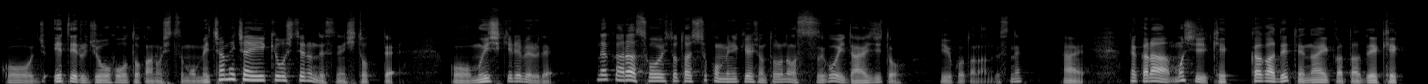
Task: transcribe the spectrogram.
こう得てる情報とかの質もめちゃめちゃ影響してるんですね人ってこう無意識レベルでだからそういう人たちとコミュニケーションを取るのがすごい大事ということなんですねはい、だからもし結果が出てない方で結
